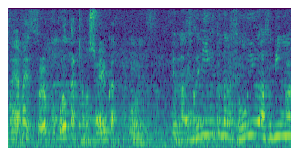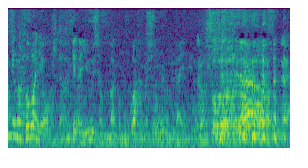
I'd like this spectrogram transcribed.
まあ、やっぱりそれを心から楽しめるか。ら、でもなんかそれで言うとなんかそういう遊び人でもそばに置き続けた勇者もなんか僕は拍手を送りたい。ねそうですね。そうですね。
